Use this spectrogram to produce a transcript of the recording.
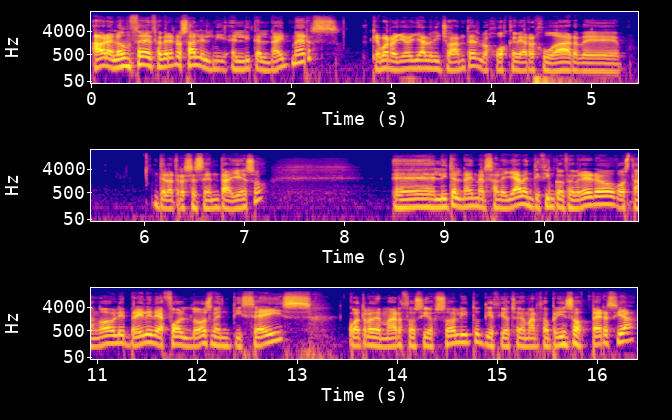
Ahora, el 11 de febrero sale el, Little Nightmares. Que bueno, yo ya lo he dicho antes, los juegos que voy a rejugar de, de la 360 y eso. Eh, Little Nightmares sale ya, 25 de febrero. Ghost and Goblin. Bravely Default 2, 26. 4 de marzo Sea of Solitude. 18 de marzo Prince of Persia.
